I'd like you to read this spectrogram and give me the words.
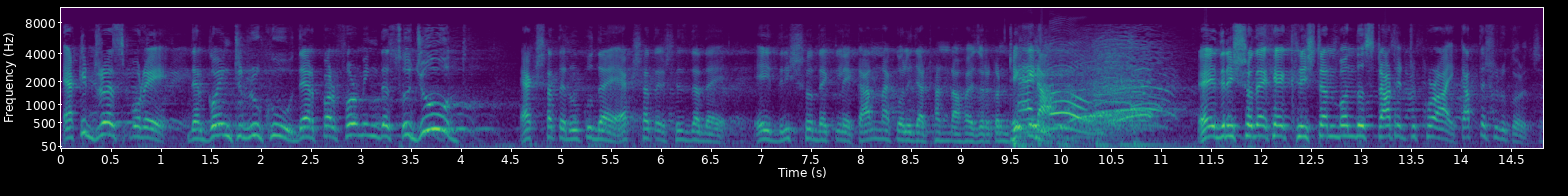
একই ড্রেস পরে দে আর গোয়িং টু রুকু দে আর পারফর্মিং দ্য সুজুদ একসাথে রুকু দেয় একসাথে সিজদা দেয়। এই দৃশ্য দেখলে কান্না কলিজা ঠান্ডা হয় যেরকম ঠিক না এই দৃশ্য দেখে খ্রিস্টান বন্ধু স্টার্টেড টু ক্রাই কাঁপতে শুরু করেছে।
